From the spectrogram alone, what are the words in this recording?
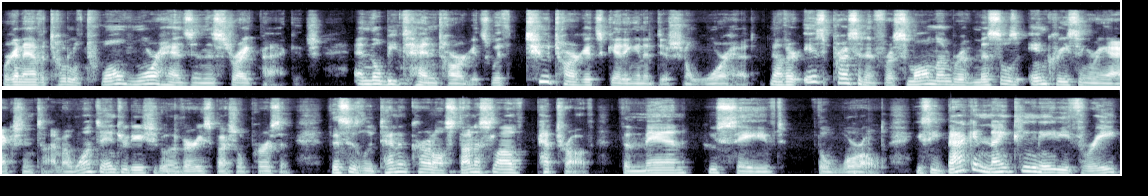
We're going to have a total of 12 warheads in this strike package, and there'll be mm. 10 targets, with two targets getting an additional warhead. Now, there is precedent for a small number of missiles increasing reaction time. I want to introduce you to a very special person. This is Lieutenant Colonel Stanislav Petrov, the man who saved the world. You see, back in 1983,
